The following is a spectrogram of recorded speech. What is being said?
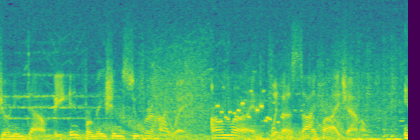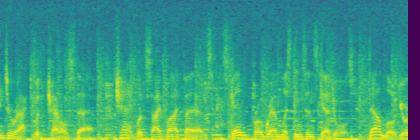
journey down the information superhighway online with the Sci-Fi Channel. Interact with channel staff, chat with sci-fi fans, scan program listings and schedules, download your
